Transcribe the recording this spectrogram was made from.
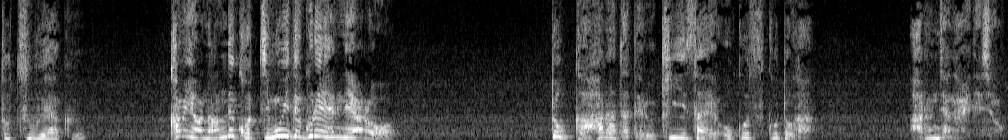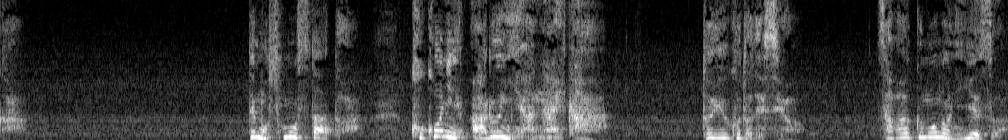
とつぶやく。神は何でこっち向いてくれへんねやろ？どっか腹立てる気さえ起こすことがあるんじゃないでしょうか。でもそのスタートはここにあるんやないか。ということですよ。裁く者にイエスは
